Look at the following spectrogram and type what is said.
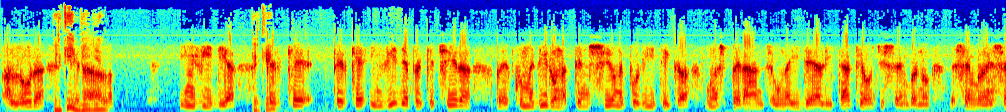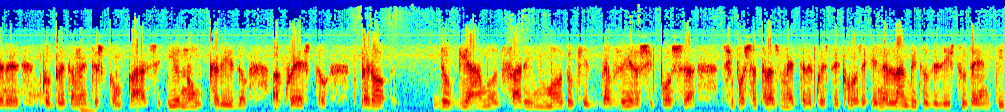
Allora Perché invidia? La... invidia perché? perché perché invidia perché c'era eh, come dire, una tensione politica, una speranza, una idealità che oggi sembrano, sembrano essere completamente scomparsi. Io non credo a questo, però dobbiamo fare in modo che davvero si possa, si possa, trasmettere queste cose e nell'ambito degli studenti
